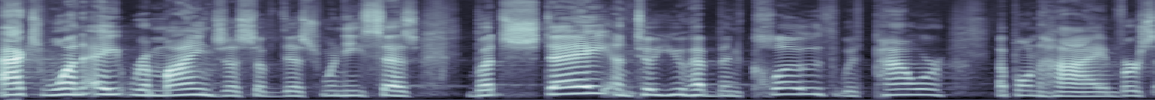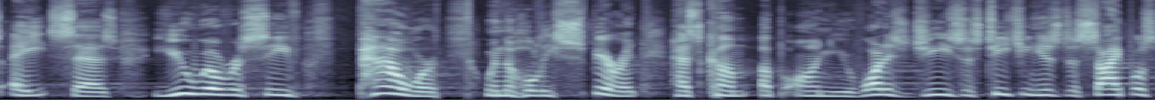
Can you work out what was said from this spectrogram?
Acts 1 8 reminds us of this when he says, But stay until you have been clothed with power upon high. And verse 8 says, You will receive power when the Holy Spirit has come upon you. What is Jesus teaching his disciples?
